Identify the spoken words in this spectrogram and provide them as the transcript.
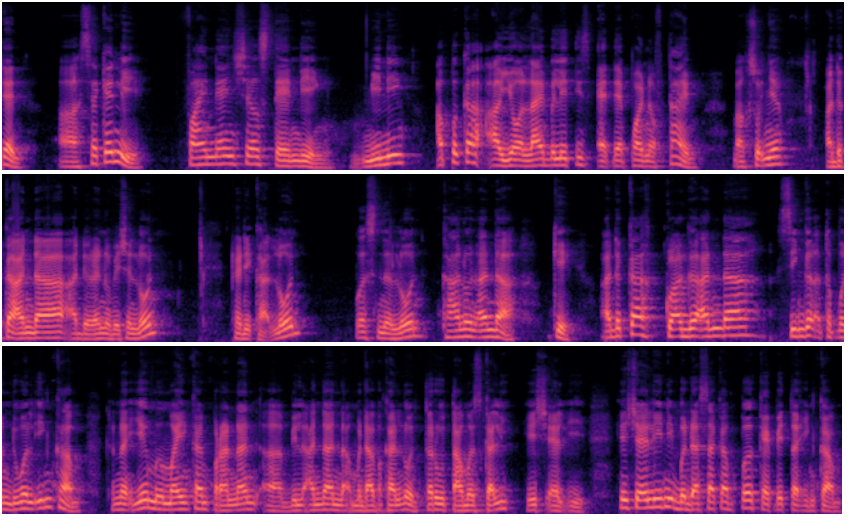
Then, uh, secondly, financial standing. Meaning apakah are your liabilities at that point of time? Maksudnya adakah anda ada renovation loan credit card loan personal loan car loan anda? Okey adakah keluarga anda single ataupun dual income? Kerana ia memainkan peranan uh, bila anda nak mendapatkan loan terutama sekali HLE HLE ni berdasarkan per capita income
